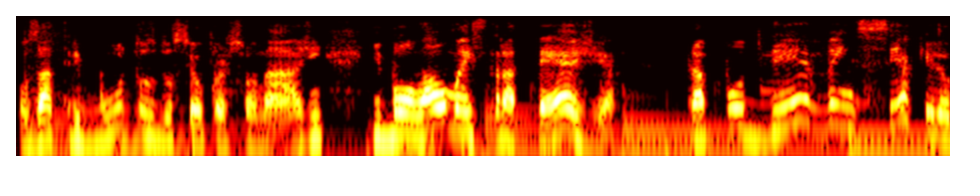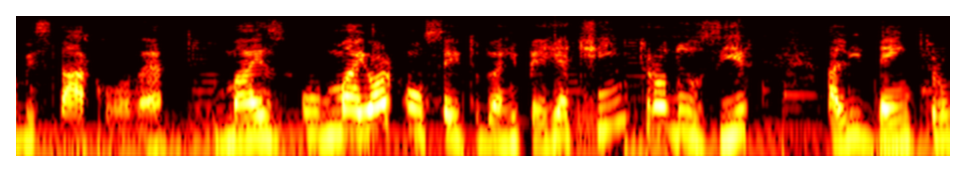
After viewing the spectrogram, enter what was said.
os atributos do seu personagem e bolar uma estratégia para poder vencer aquele obstáculo, né? Mas o maior conceito do RPG é te introduzir ali dentro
